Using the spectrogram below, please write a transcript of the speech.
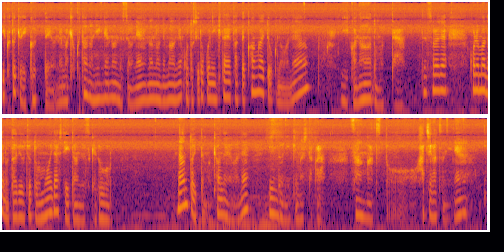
行く時は行くっていうね、まあ、極端な人間なんですよね。なのでまあね今年どこに行きたいかって考えておくのはねいいかなと思って。でそれでこれまでの旅をちょっと思い出していたんですけどなんといっても去年はねインドに行きましたから3月と8月にね行っ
